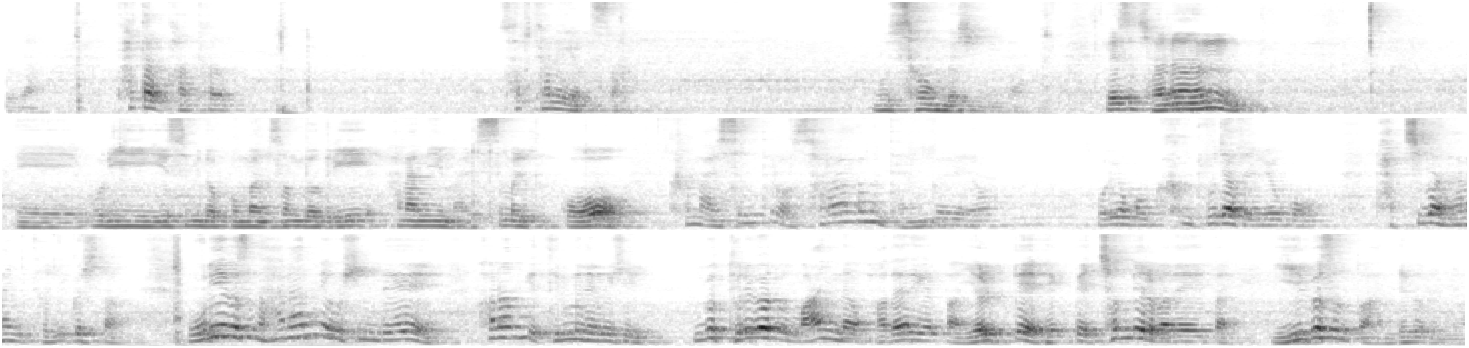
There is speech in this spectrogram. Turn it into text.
그냥 탈탈 다 털어. 사탄의 역사. 무서운 것입니다. 그래서 저는 예, 우리 예수 믿었구만 성도들이 하나님 말씀을 듣고 그 말씀대로 살아가면 되는 거예요. 우리가 뭐 큰 부자 되려고 바치면 하나님이 더 줄 것이다. 우리의 것은 하나님의 것인데 하나님께 드리면 되는 것이 이거 들어가지고 많이 내가 받아야 되겠다. 10배, 100배, 1000배를 받아야 되겠다. 이것은 또 안 되거든요.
